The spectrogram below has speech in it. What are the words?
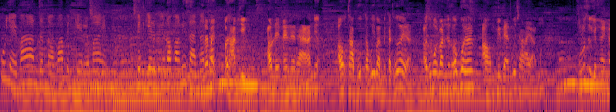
ผู้ใหญ่บ้านจะตอบว่าเป็นเกย์หรือไม่ เป็นเกย์หรือเป็นเราฟังที่ศาลนะไม่ไม่จ๊ะเอาถามจริง เอาในในในฐานะเนี้ยเอาถ้าผู้ถ้าผู้ใหญ่บ้านเป็นกระเทยอะเอาสมมติวันหนึ่งเขาพูดให้เอามีแฟนผู้ชายอะมึงมึงรู้สึกยังไงไหม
